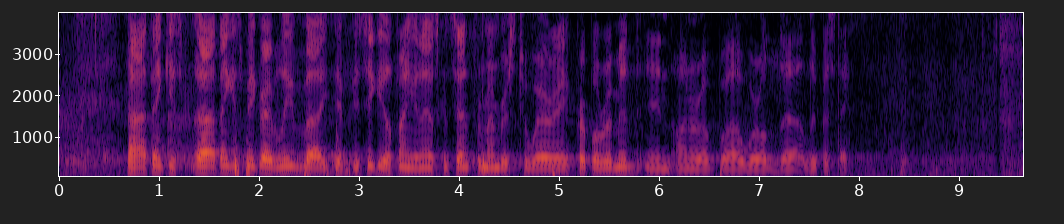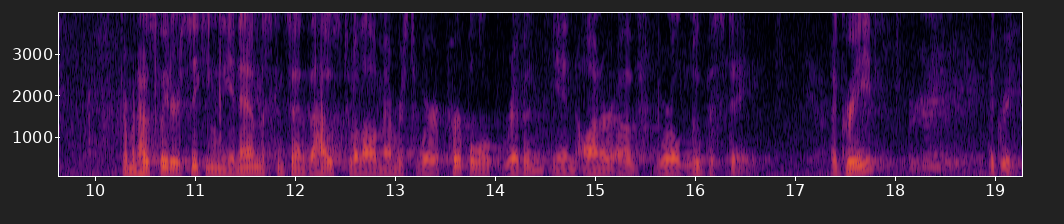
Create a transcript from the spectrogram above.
Uh, thank you, uh, thank you, Speaker. I believe uh, if you seek it, you'll find unanimous consent for members to wear a purple ribbon in honour of uh, World uh, Lupus Day. Government House Leader is seeking the unanimous consent of the House to allow members to wear a purple ribbon in honour of World Lupus Day. Agreed? Agreed.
